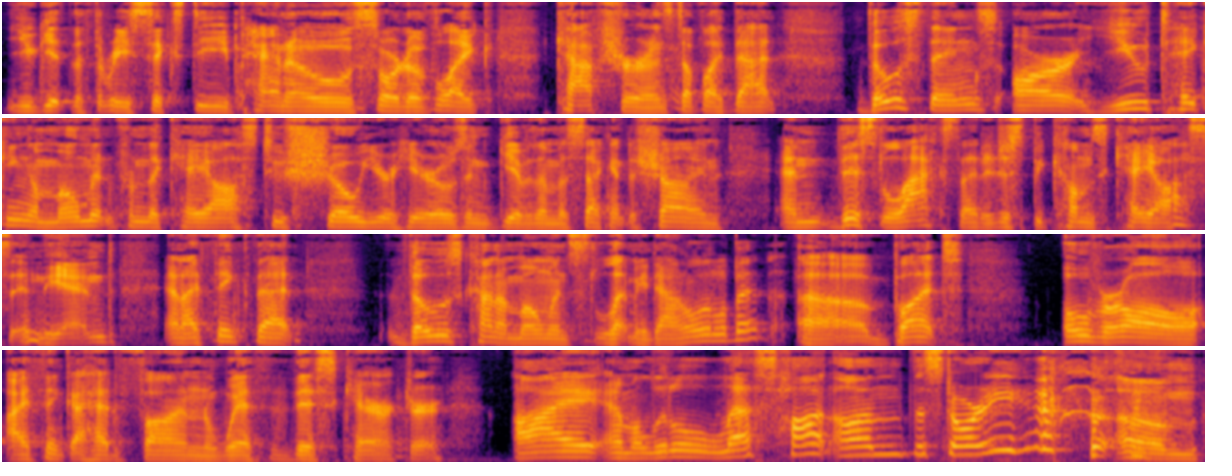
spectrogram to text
you get the 360 pano sort of like capture and stuff like that. Those things are you taking a moment from the chaos to show your heroes and give them a second to shine. And this lacks that. It just becomes chaos in the end. And I think that those kind of moments let me down a little bit. Uh, but overall, I think I had fun with this character. I am a little less hot on the story. um,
